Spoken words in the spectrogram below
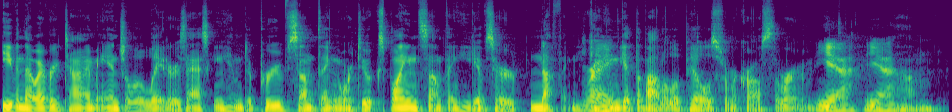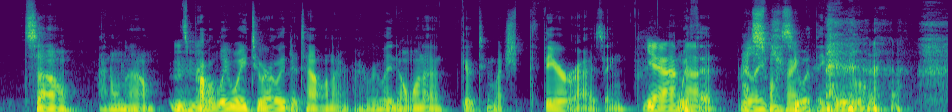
even though every time Angela later is asking him to prove something or to explain something, he gives her nothing. He Right. can't even get the bottle of pills from across the room. Yeah, yeah. So I don't know. It's Mm-hmm. probably way too early to tell, and I, I really don't want to go too much theorizing Yeah, I'm with not it. I just want to see what they do.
